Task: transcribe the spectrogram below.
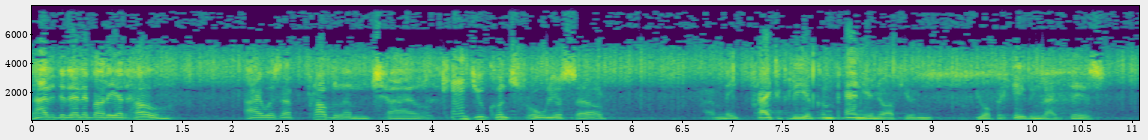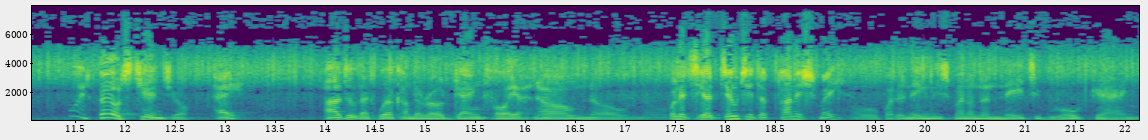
Neither did anybody at home. I was a problem child. Can't you control yourself? I made practically a companion of you, and you're behaving like this. Oh, it hurts, Ginger. Hey, I'll do that work on the road gang for you. No, no, no. Well, it's your duty to punish me. Oh, but an Englishman on a native road gang.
